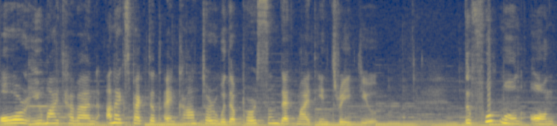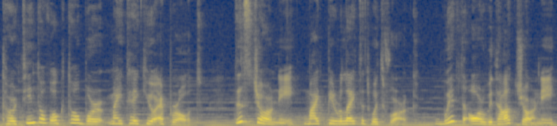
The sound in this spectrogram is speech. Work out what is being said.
or you might have an unexpected encounter with a person that might intrigue you. The full moon on 13th of October may take you abroad. This journey might be related with work. With or without journey,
